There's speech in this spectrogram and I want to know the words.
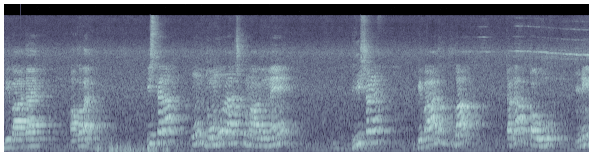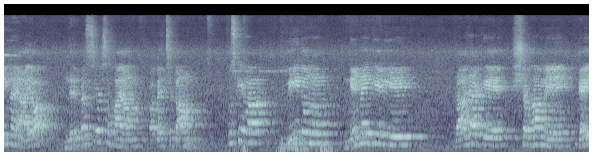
विवाद अभवत। इस तरह उन दोनों राजकुमारों में भीषण विवाद हुआ। तदा तौ निर्णयाय नृपस्य सभायाम अगच्छताम। उसके बाद वे दोनों निर्णय के लिए राजा के सभा में गए।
